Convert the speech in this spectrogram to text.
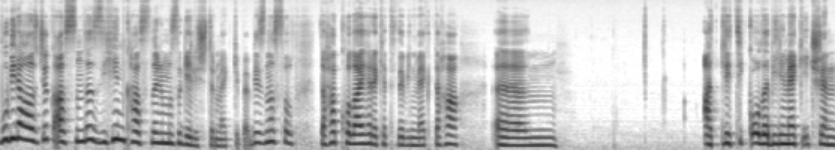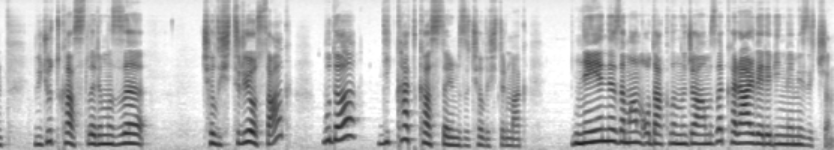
Bu birazcık aslında zihin kaslarımızı geliştirmek gibi. Biz nasıl daha kolay hareket edebilmek, daha e, atletik olabilmek için vücut kaslarımızı çalıştırıyorsak bu da dikkat kaslarımızı çalıştırmak. Neye ne zaman odaklanacağımıza karar verebilmemiz için.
